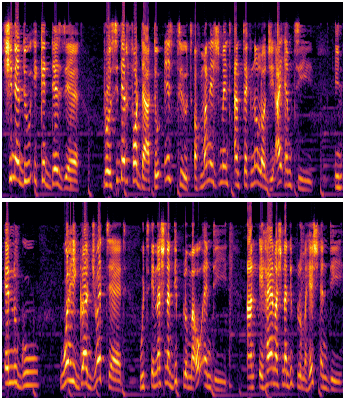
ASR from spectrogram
Chinedu Ikedieze proceeded further to Institute of Management and Technology IMT in Enugu where he graduated with a national diploma OND and a higher national diploma HND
